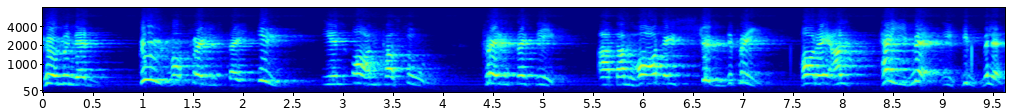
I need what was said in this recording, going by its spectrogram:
Hør med den, Gud har frelst deg inn i en annen person frelst deg slik at han har deg syndefri, har deg alt heime i himmelen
